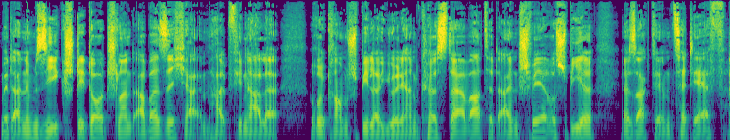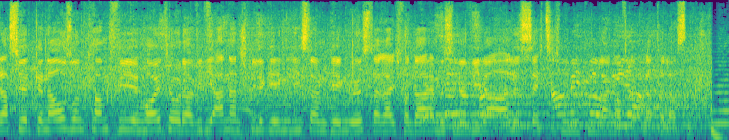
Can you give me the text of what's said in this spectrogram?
Mit einem Sieg steht Deutschland aber sicher im Halbfinale. Rückraumspieler Julian Köster erwartet ein schweres Spiel. Er sagte im ZDF. Das wird genauso ein Kampf wie heute oder wie die anderen Spiele gegen Island, gegen Österreich. Von daher müssen wir wieder alles 60 Minuten lang auf der Platte lassen.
